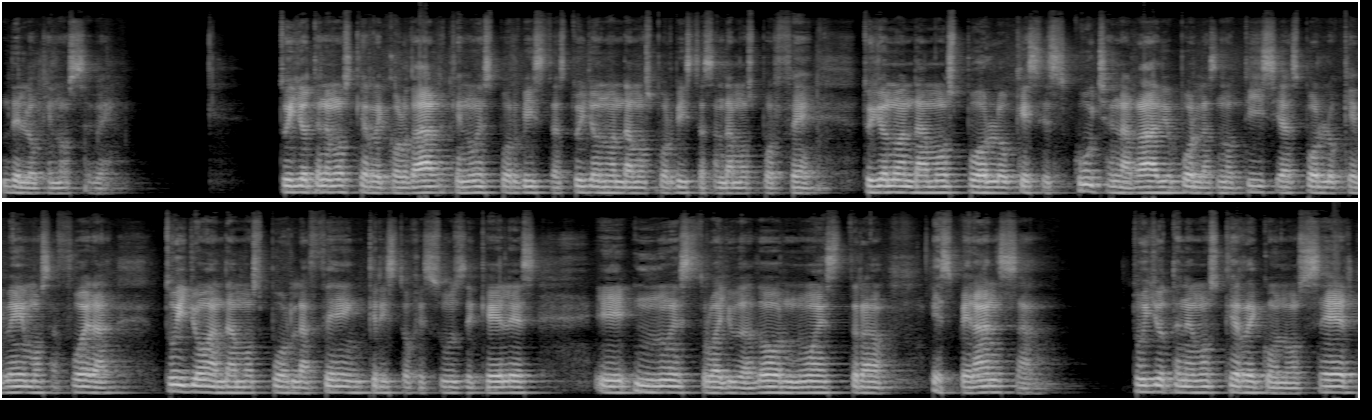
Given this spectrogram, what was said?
de lo que no se ve. Tú y yo tenemos que recordar que no es por vistas, tú y yo no andamos por vistas, andamos por fe. Tú y yo no andamos por lo que se escucha en la radio, por las noticias, por lo que vemos afuera. Tú y yo andamos por la fe en Cristo Jesús, de que Él es eh, nuestro ayudador, nuestra esperanza. Tú y yo tenemos que reconocer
